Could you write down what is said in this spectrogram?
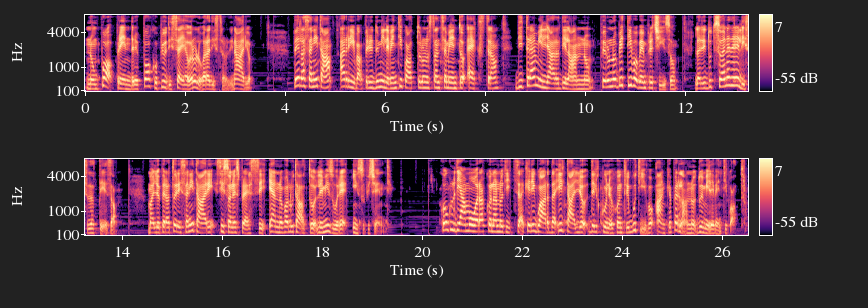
non può prendere poco più di 6 euro l'ora di straordinario. Per la sanità arriva per il 2024 uno stanziamento extra di 3 miliardi l'anno per un obiettivo ben preciso, la riduzione delle liste d'attesa. Ma gli operatori sanitari si sono espressi e hanno valutato le misure insufficienti. Concludiamo ora con la notizia che riguarda il taglio del cuneo contributivo anche per l'anno 2024.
